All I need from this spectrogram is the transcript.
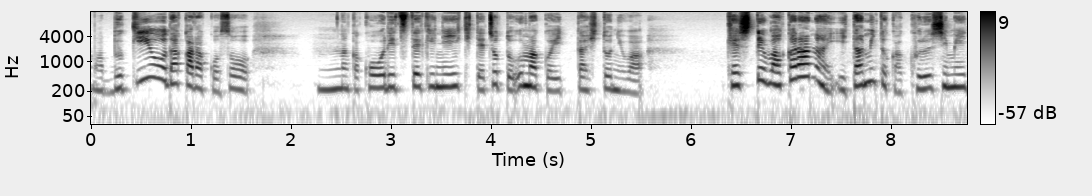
まあ、不器用だからこそなんか効率的に生きてちょっとうまくいった人には決してわからない痛みとか苦しみっ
